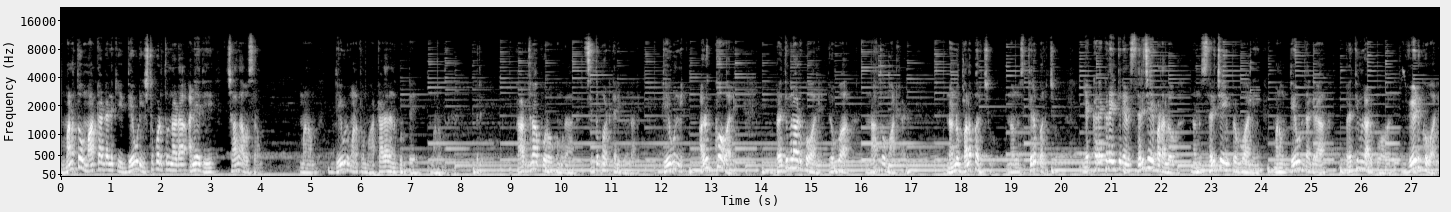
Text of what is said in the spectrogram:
మనతో మాట్లాడడానికి దేవుడు ఇష్టపడుతున్నాడా అనేది చాలా అవసరం. మనం దేవుడు మనతో మాట్లాడాలనుకుంటే మనం ప్రార్థనాపూర్వకంగా సిద్ధపాటు కలిగి ఉండాలి. దేవుణ్ణి అడుక్కోవాలి. బ్రతిమలాడుకోవాలి. రువ్వ నాతో మాట్లాడు. నన్ను బలపరచు. నన్ను స్థిరపరచు. ఎక్కడెక్కడైతే నేను సరిచేయబడాలో నన్ను సరిచేయు ప్రభు అని మనం దేవుడి దగ్గర బ్రతిమలాడుకోవాలి. వేడుకోవాలి.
